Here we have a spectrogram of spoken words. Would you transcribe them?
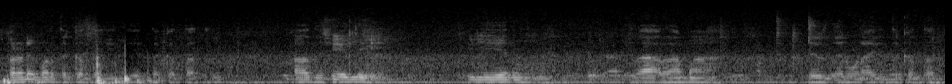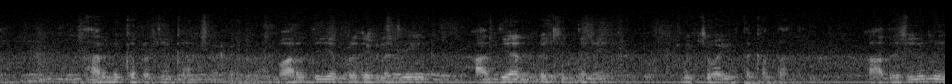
ಸ್ಮರಣೆ ಮಾಡ್ತಕ್ಕಂಥದ್ದು ಇದೆ ಇರ್ತಕ್ಕಂಥದ್ದು. ಆ ದಿಶೆಯಲ್ಲಿ ಇಲ್ಲಿ ಏನು ರಾಮ ದೇವ ನಿರ್ಮಾಣ ಆಗಿರ್ತಕ್ಕಂಥದ್ದು. ಧಾರ್ಮಿಕ ಪ್ರತೀಕ. ಭಾರತೀಯ ಪ್ರಜೆಗಳಲ್ಲಿ ಆಧ್ಯಾತ್ಮಿಕ ಚಿಂತನೆ ಮುಖ್ಯವಾಗಿರ್ತಕ್ಕಂಥದ್ದು. ಆ ದಶೆಯಲ್ಲಿ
